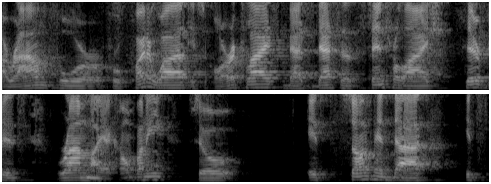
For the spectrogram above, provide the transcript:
around for, for quite a while, is Oraclize. That that's a centralized service run by a company. So it's something that it's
